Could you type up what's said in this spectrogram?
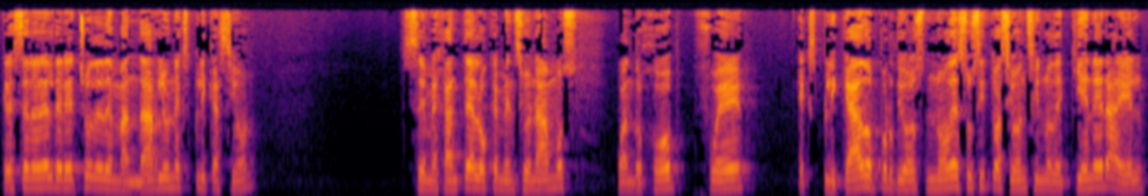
¿Crees tener el derecho de demandarle una explicación? Semejante a lo que mencionamos cuando Job fue explicado por Dios no de su situación, sino de quién era él.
